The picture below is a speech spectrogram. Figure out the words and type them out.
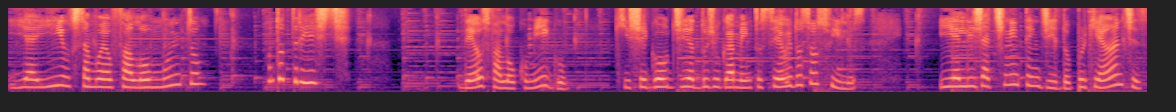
E aí o Samuel falou muito, muito triste. Deus falou comigo que chegou o dia do julgamento seu e dos seus filhos. E ele já tinha entendido, porque antes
